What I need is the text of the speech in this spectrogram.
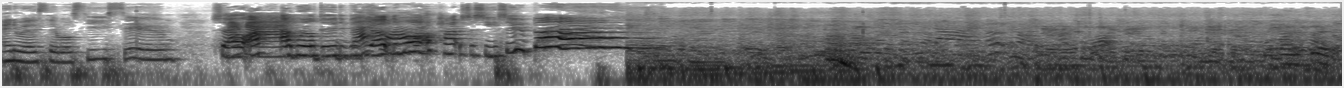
Anyway, so we'll see you soon. So Bye -bye. I, I, will do the video at the water park. So see you soon. Bye. Bye.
